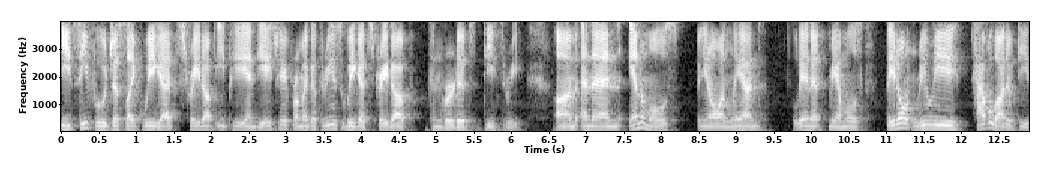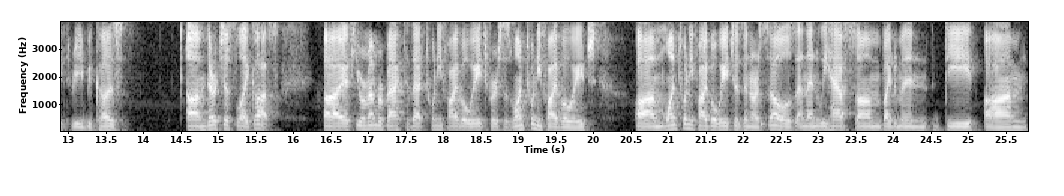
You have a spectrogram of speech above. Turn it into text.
eat seafood, just like we get straight up EPA and DHA from omega 3s, we get straight up converted D3. Um, and then animals, you know, on land, land mammals, they don't really have a lot of D3 because um, they're just like us. Uh, if you remember back to that 25OH versus 125OH, um, 125OH is in our cells, and then we have some vitamin D um,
